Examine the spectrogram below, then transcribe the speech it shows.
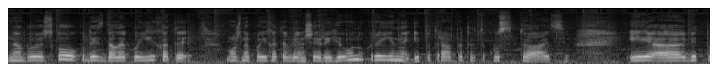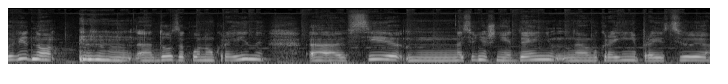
не обов'язково кудись далеко їхати. Можна поїхати в інший регіон України і потрапити в таку ситуацію. І е, відповідно е, до закону України е, всі на сьогоднішній день в Україні працює.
